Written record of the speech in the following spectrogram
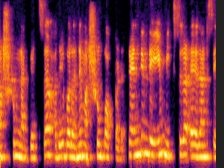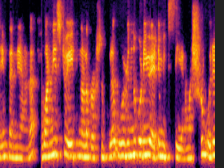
മഷ്റൂം നഗറ്റ്സ് അതേപോലെ തന്നെ മഷ്റൂം പോപ്പഡ് രണ്ടിന്റെയും മിക്സുകൾ ഏതാണ്ട് സെയിം തന്നെയാണ്. വൺ ഈസ് ടു എയ്റ്റ് എന്നുള്ള പ്രശ്നത്തിൽ ഉഴുന്നുപൊടിയുമായിട്ട് മിക്സ് ചെയ്യണം. മഷ്റൂം ഒരു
